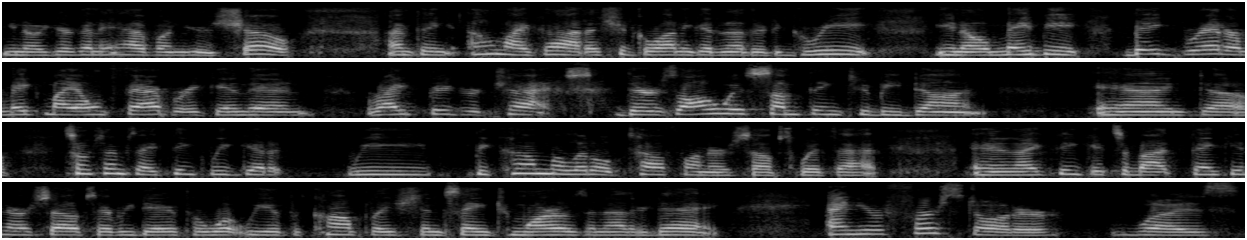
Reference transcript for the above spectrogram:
you know you're going to have on your show. I'm thinking, oh my God, I should go out and get another degree. You know, maybe bake bread or make my own fabric, and then write bigger checks. There's always something to be done, and uh, sometimes I think we get we become a little tough on ourselves with that. And I think it's about thanking ourselves every day for what we have accomplished and saying tomorrow's another day. And your first daughter was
